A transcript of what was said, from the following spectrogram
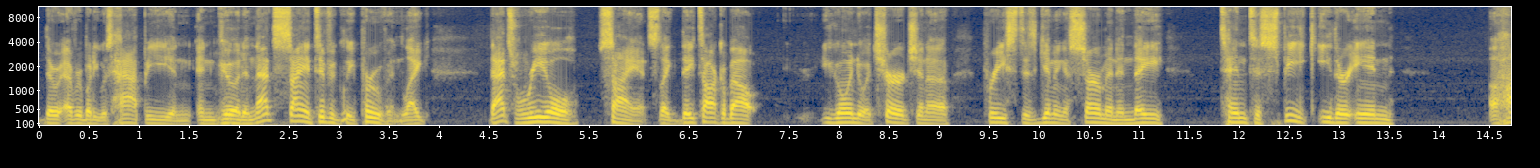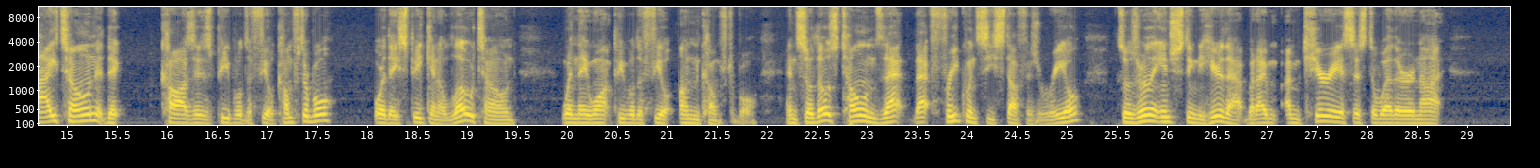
there everybody was happy and and good, mm-hmm. and that's scientifically proven. Like that's real science. Like they talk about you go into a church and a priest is giving a sermon and they tend to speak either in a high tone that causes people to feel comfortable or they speak in a low tone when they want people to feel uncomfortable. And so those tones that that frequency stuff is real. So it's really interesting to hear that, but I'm I'm curious as to whether or not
